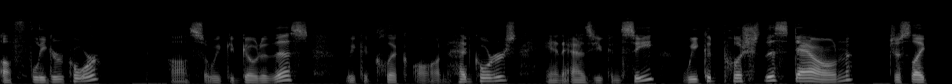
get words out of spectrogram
a Flieger Corps. Uh, so we could go to this, we could click on headquarters, and as you can see, we could push this down just like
